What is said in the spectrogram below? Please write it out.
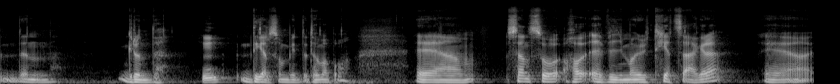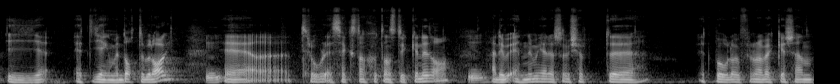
den grunddel mm. som vi inte tummar på. Eh, sen så har, är vi majoritetsägare eh, i ett gäng med dotterbolag. Mm. Eh, tror det är 16-17 stycken idag. Mm. Ja, det är ännu mer som vi köpte ett bolag för några veckor sedan.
